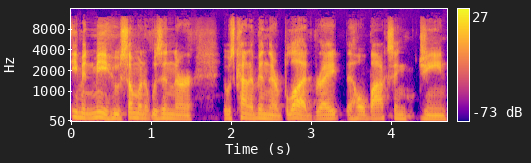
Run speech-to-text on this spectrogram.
even me, who someone that was in their, it was kind of in their blood, right? The whole boxing gene.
